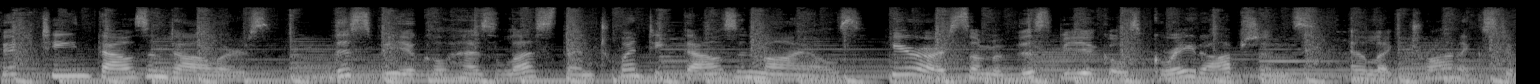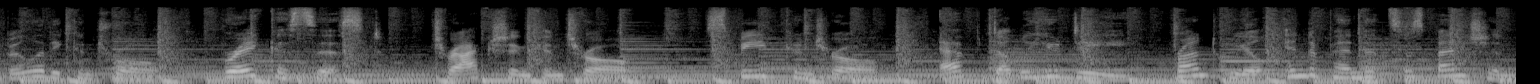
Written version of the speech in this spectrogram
$15,000. This vehicle has less than 20,000 miles. Here are some of this vehicle's great options. Electronic stability control, brake assist, traction control, speed control, FWD, front wheel independent suspension,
